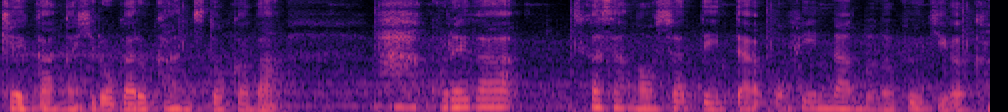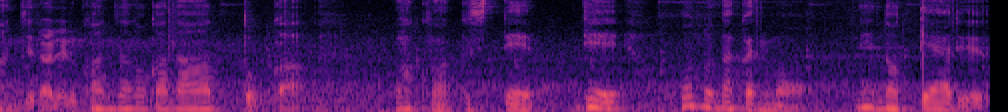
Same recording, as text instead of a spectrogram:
景観が広がる感じとかがはあこれがちかさんがおっしゃっていたこうフィンランドの空気が感じられる感じなのかなとかワクワクしてで本の中にも、ね、載ってある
